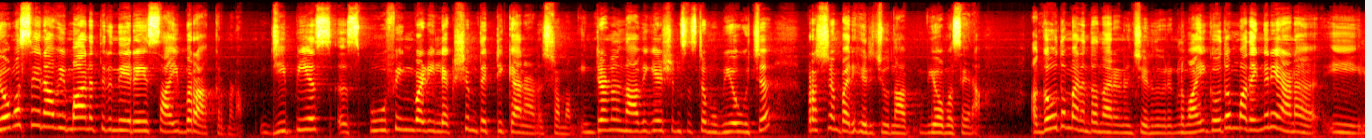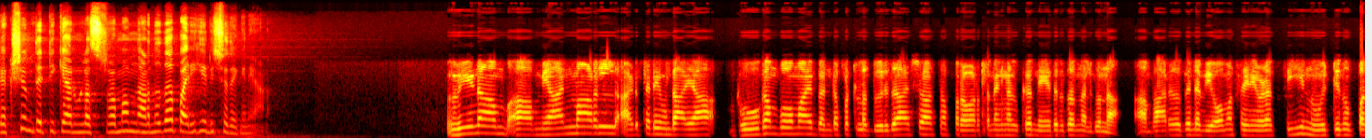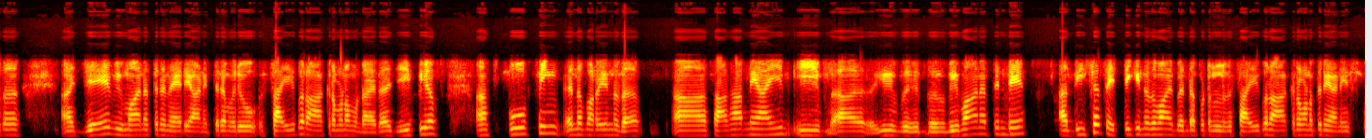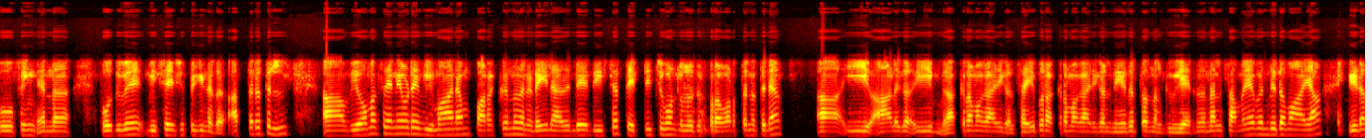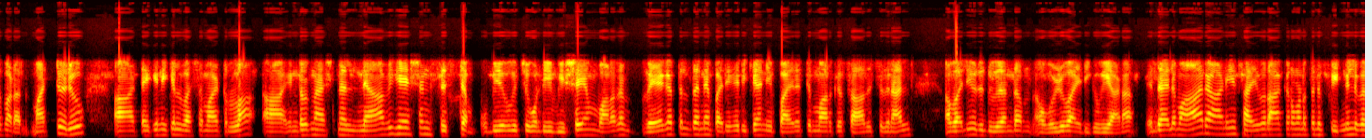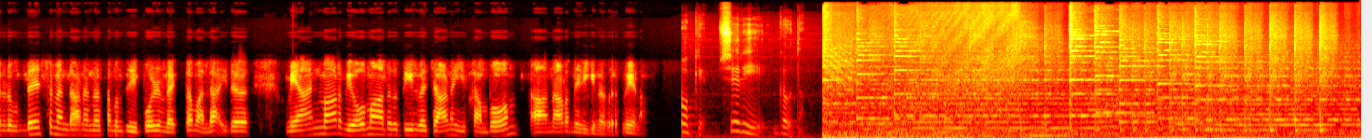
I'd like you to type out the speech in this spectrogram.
വ്യോമസേനാ വിമാനത്തിന് നേരെ സൈബർ ആക്രമണം. ജി പി എസ് സ്പൂഫിംഗ് വഴി ലക്ഷ്യം തെറ്റിക്കാനാണ് ശ്രമം. ഇന്റേണൽ നാവിഗേഷൻ സിസ്റ്റം ഉപയോഗിച്ച് പ്രശ്നം പരിഹരിച്ചു വ്യോമസേന. ഗൗതം അനന്തനാരായണൻ ചേരുന്ന വിവരങ്ങളുമായി. ഗൗതം അതെങ്ങനെയാണ് ഈ ലക്ഷ്യം തെറ്റിക്കാനുള്ള ശ്രമം നടന്നത്? പരിഹരിച്ചത് എങ്ങനെയാണ്? വീണ മ്യാൻമാറിൽ അടുത്തിടെ ഉണ്ടായ ഭൂകമ്പവുമായി ബന്ധപ്പെട്ടുള്ള ദുരിതാശ്വാസ പ്രവർത്തനങ്ങൾക്ക് നേതൃത്വം നൽകുന്ന ഭാരതത്തിന്റെ വ്യോമസേനയുടെ സി നൂറ്റി മുപ്പത് ജെ വിമാനത്തിന് നേരെയാണ് ഇത്തരമൊരു സൈബർ ആക്രമണം ഉണ്ടായത് ജി പി എഫ് സ്പൂഫിംഗ് എന്ന് പറയുന്നത് സാധാരണയായി ഈ വിമാനത്തിന്റെ ദിശ തെറ്റിക്കുന്നതുമായി ബന്ധപ്പെട്ടുള്ള ഒരു സൈബർ ആക്രമണത്തിനെയാണ് ഈ സ്പൂഫിംഗ് എന്ന് പൊതുവെ വിശേഷിപ്പിക്കുന്നത്. അത്തരത്തിൽ വ്യോമസേനയുടെ വിമാനം പറക്കുന്നതിനിടയിൽ അതിന്റെ ദിശ തെറ്റിച്ചുകൊണ്ടുള്ള ഒരു പ്രവർത്തനത്തിന് ഈ ആളുകൾ ഈ അക്രമകാരികൾ സൈബർ അക്രമകാരികൾ നേതൃത്വം നൽകുകയായിരുന്നു. എന്നാൽ സമയബന്ധിതമായ ഇടപെടൽ മറ്റൊരു ടെക്നിക്കൽ വശമായിട്ടുള്ള ഇന്റർനാഷണൽ നാവിഗേഷൻ സിസ്റ്റം ഉപയോഗിച്ചുകൊണ്ട് ഈ വിഷയം വളരെ വേഗത്തിൽ തന്നെ പരിഹരിക്കാൻ ഈ പൈലറ്റുമാർക്ക് സാധിച്ചതിനാൽ വലിയൊരു ദുരന്തം ഒഴിവായിരിക്കുകയാണ്. എന്തായാലും ആരാണ് ഈ സൈബർ ആക്രമണത്തിന് പിന്നിൽ? ഇവരുടെ ഉദ്ദേശം എന്താണെന്ന സംബന്ധിച്ച് ഇപ്പോഴും വ്യക്തമല്ല. ഇത് മ്യാൻമാർ വ്യോമാതിർത്തിയിൽ വെച്ചാണ് ഈ സംഭവം നടന്നിരിക്കുന്നത്. വീണ. ഓക്കെ. ശരി ഗൗതം.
